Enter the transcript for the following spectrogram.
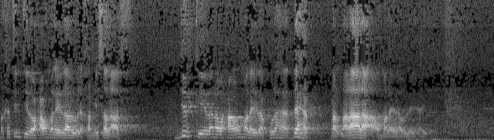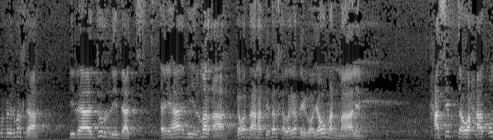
marka tinteeda waxaa u malaydaa u yihi khamiisadaas. Jirkeedana waxaa u malaydaa kulaha dahab dhaldhalaala ah u malaydaa uu leeyahay. Wuxuu yidhi markaa idaa juridat ay haadihi اlmar'a gabadhan haddii dharka laga dhigo yowman maalin xasibta waxaad u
